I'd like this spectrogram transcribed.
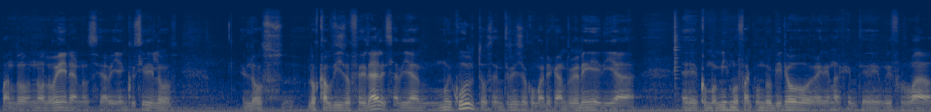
cuando no lo eran, o sea, había inclusive los los, los caudillos federales, había muy cultos, entre ellos como Alejandro Heredia, eh, como mismo Facundo Quiroga y demás gente muy formada.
